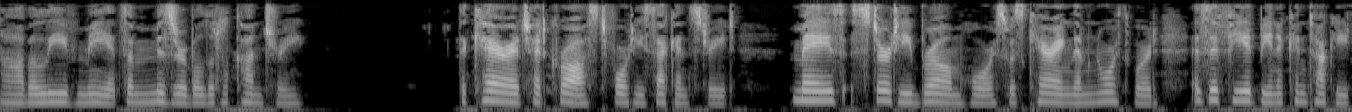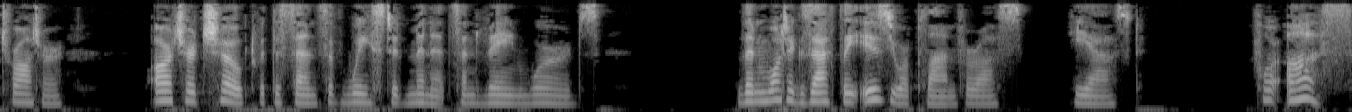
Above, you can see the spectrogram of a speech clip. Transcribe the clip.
Ah, believe me, it's a miserable little country." The carriage had crossed Forty second Street. May's sturdy brougham horse was carrying them northward as if he had been a Kentucky trotter. Archer choked with the sense of wasted minutes and vain words. "Then what exactly is your plan for us?" he asked. "For us?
